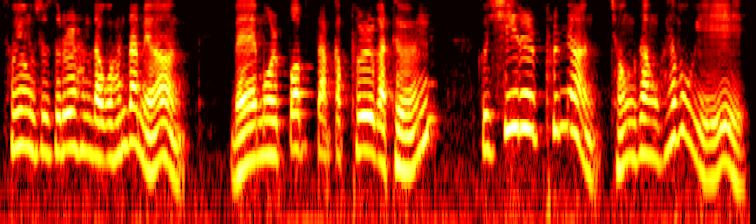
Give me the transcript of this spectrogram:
성형 수술을 한다고 한다면 매몰법 쌍꺼풀 같은 그 시를 풀면 정상 회복이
